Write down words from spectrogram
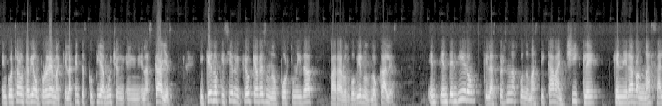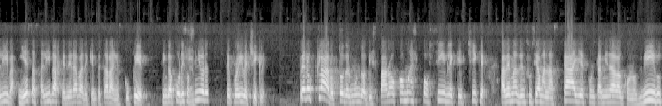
Encontraron que había un problema, que la gente escupía mucho en las calles ¿Y qué es lo que hicieron? Y creo que ahora es una oportunidad para los gobiernos locales. Entendieron que las personas cuando masticaban chicle generaban más saliva y esa saliva generaba de que empezaran a escupir. Singapur dijo, señores, se prohíbe el chicle. Pero claro, todo el mundo disparó, ¿cómo es posible que el chicle, además de ensuciaban las calles, contaminaban con los virus?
